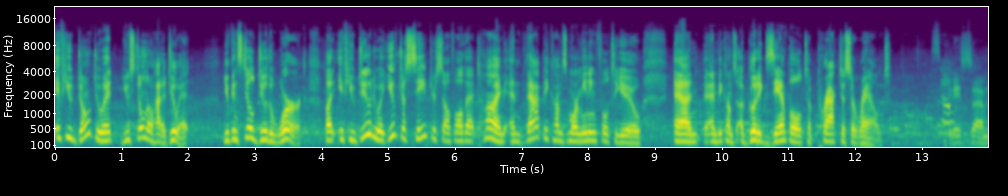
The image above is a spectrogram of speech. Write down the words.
If you don't do it, you still know how to do it. You can still do the work, but if you do do it, you've just saved yourself all that time, and that becomes more meaningful to you and, and becomes a good example to practice around. It is, um,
